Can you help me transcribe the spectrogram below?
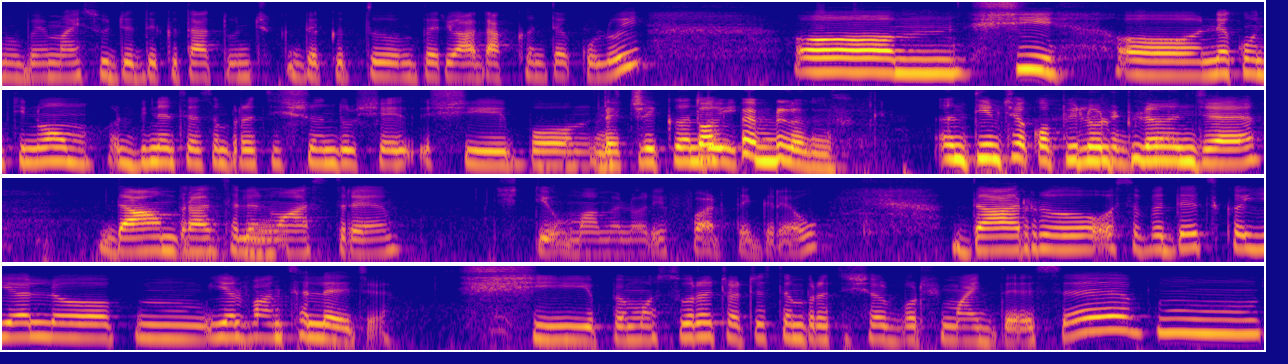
nu vei mai suge decât atunci, decât în perioada cântecului. Uh, și uh, ne continuăm, bineînțeles, îmbrățișându-l și, și uh, deci, explicându-i... tot pe blând. În timp ce copilul exact. plânge, da, în brațele noastre, știu, mamelor, e foarte greu, dar uh, o să vedeți că el, uh, el va înțelege și pe măsură ce aceste îmbrățișări vor fi mai dese mm,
